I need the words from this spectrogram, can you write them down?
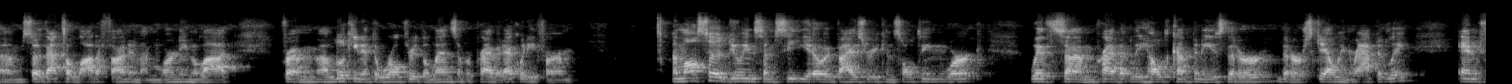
Um, so that's a lot of fun, and I'm learning a lot from uh, looking at the world through the lens of a private equity firm. I'm also doing some CEO advisory consulting work with some privately held companies that are that are scaling rapidly, and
